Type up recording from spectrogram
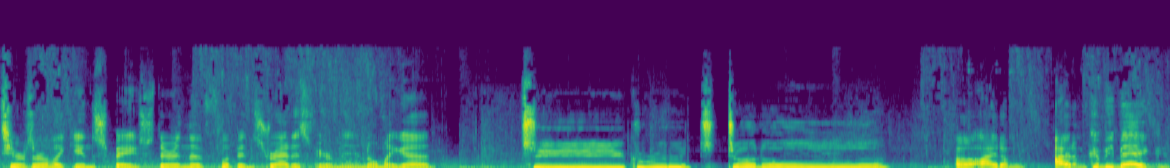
tears are like in space. They're in the flipping stratosphere, man. Oh my god. Secret tunnel. Uh, item? Item could be big.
